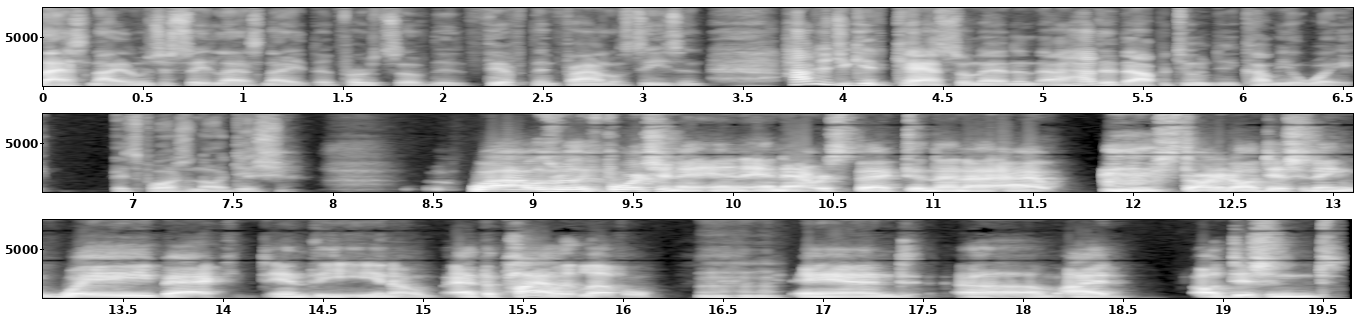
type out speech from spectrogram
last night. I was just say last night, the first of the fifth and final season. How did you get cast on that, and how did the opportunity come your way as far as an audition? Well, I was really fortunate in, in that respect, and then I, I started auditioning way back in the you know at the pilot level, mm-hmm. and um, I auditioned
